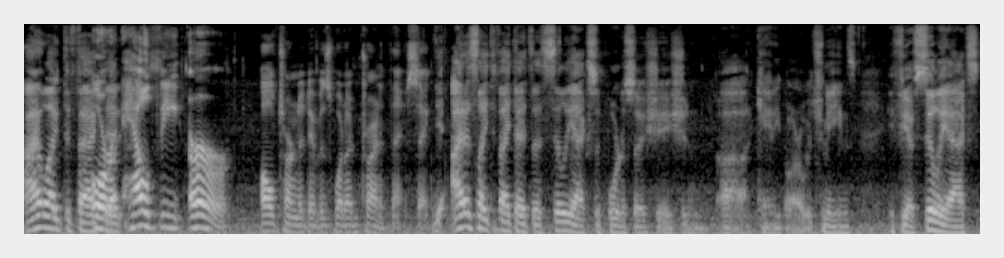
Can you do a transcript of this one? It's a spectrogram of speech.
I like the fact or that healthier alternative is what I'm trying to think, say. Yeah, I just like the fact that it's a Celiac Support Association uh, candy bar, which means if you have celiacs,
